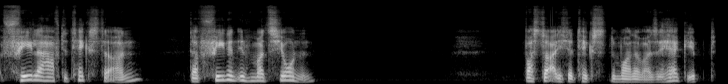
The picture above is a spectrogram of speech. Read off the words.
fehlerhafte Texte an, da fehlen Informationen, was da eigentlich der Text normalerweise hergibt.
